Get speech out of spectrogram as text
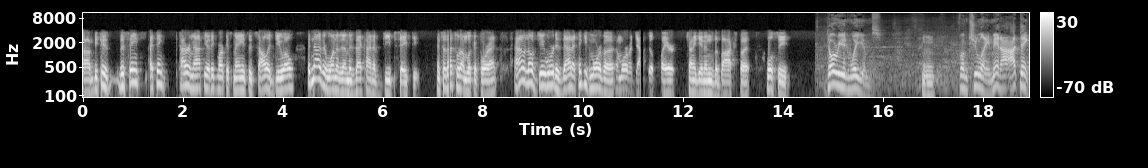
Um, because the Saints, I think Tyrann Mathieu, I think Marcus Maye, it's a solid duo, but neither one of them is that kind of deep safety. And so that's what I'm looking for. I, I don't know if Jay Ward is that. I think he's more of a, a more of a downfield player trying to get into the box, but we'll see. Dorian Williams mm-hmm. from Tulane. Man, I, I think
